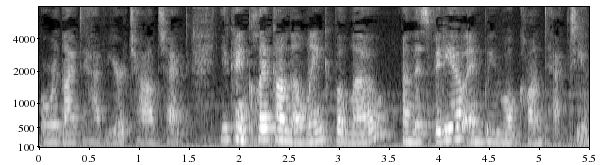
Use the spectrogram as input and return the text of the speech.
or would like to have your child checked, you can click on the link below on this video and we will contact you.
